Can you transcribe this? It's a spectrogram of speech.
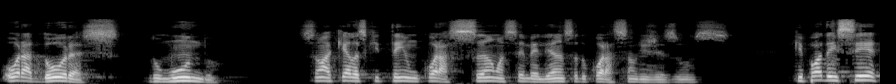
oradoras do mundo, são aquelas que têm um coração à semelhança do coração de Jesus, que podem ser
